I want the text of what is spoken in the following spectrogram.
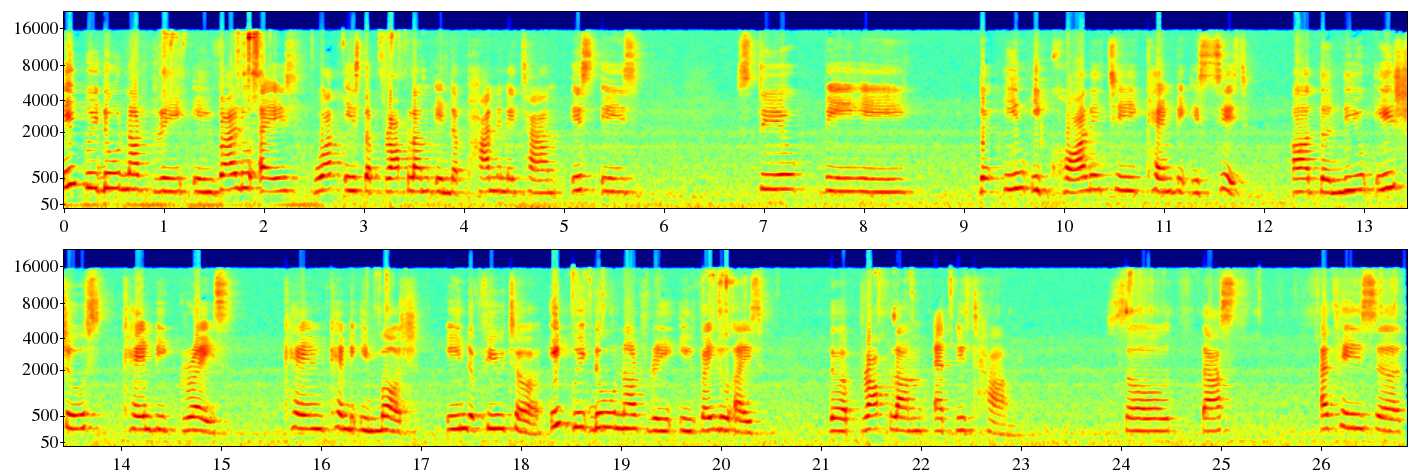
If we do not re-evaluate what is the problem in the pandemic time, it is still be the inequality can be exist or the new issues can be raised, can, can be emerged in the future if we do not re-evaluate the problem at this time. So that's I think uh,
